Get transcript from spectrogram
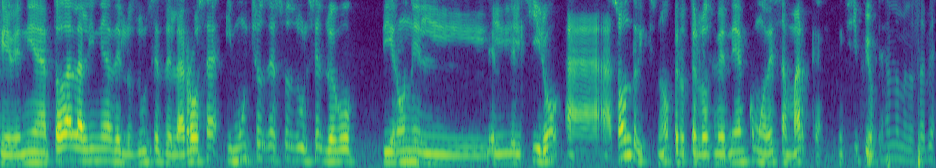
que venía toda la línea de los dulces de la rosa y muchos de esos dulces luego dieron el, giro a, Sonrix, ¿no? Pero te los vendían como de esa marca al principio. Eso no me lo sabía.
